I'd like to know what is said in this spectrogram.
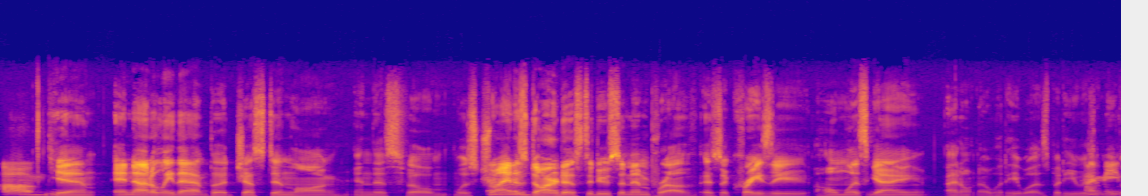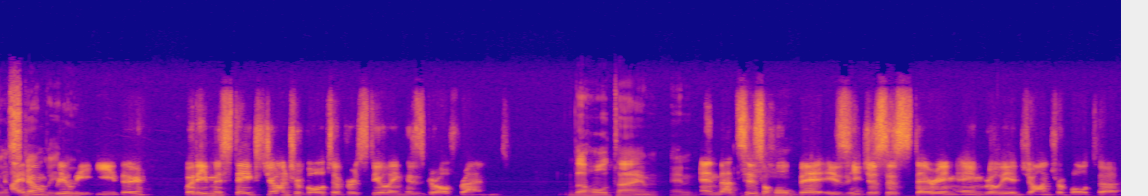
Um, Yeah, and not only that, but Justin Long in this film was trying his darndest to do some improv as a crazy homeless guy. I don't know what he was, but he was. I an mean, I don't leader. really either, but he mistakes John Travolta for stealing his girlfriend, the whole time, and and that's his Mhm. whole bit. Is he just is staring angrily at John Travolta,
